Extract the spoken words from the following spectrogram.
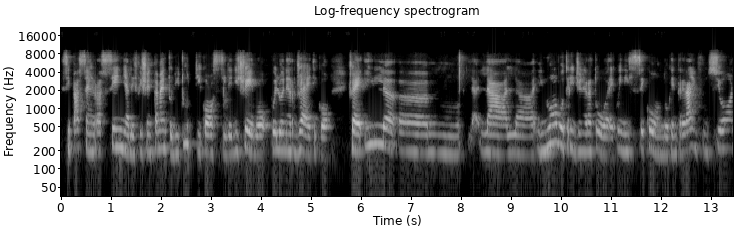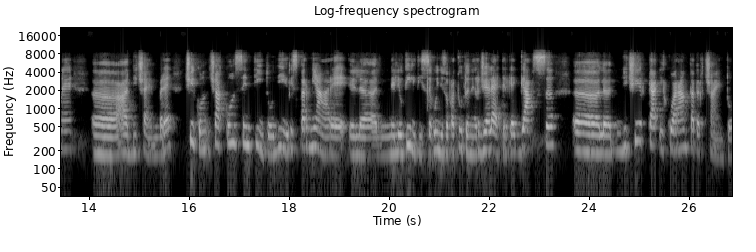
si passa in rassegna l'efficientamento di tutti i costi, le dicevo, quello energetico, cioè il, ehm, la, la, il nuovo trigeneratore, quindi il secondo che entrerà in funzione eh, a dicembre ci, con, ci, ha consentito di risparmiare il, nelle utilities, quindi soprattutto energia elettrica e gas, eh, di circa il 40%.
